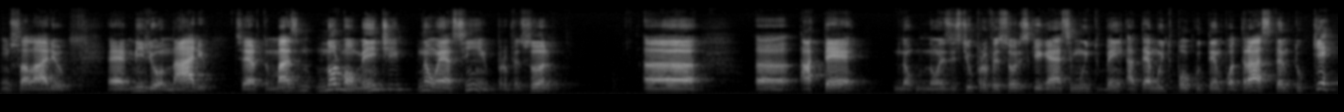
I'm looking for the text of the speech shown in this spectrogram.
um salário é, milionário, certo? Mas normalmente não é assim. O professor, uh, uh, até não, não existiu professores que ganhassem muito bem até muito pouco tempo atrás, tanto que,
